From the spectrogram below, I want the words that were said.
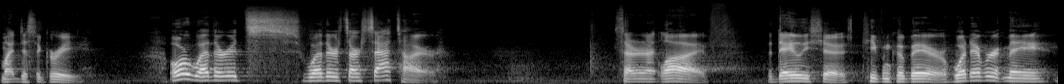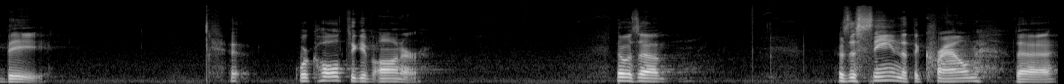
might disagree. Or whether it's, whether it's our satire, Saturday Night Live, The Daily Show, Stephen Colbert, whatever it may be. We're called to give honor. There was a there was a scene that The Crown, the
